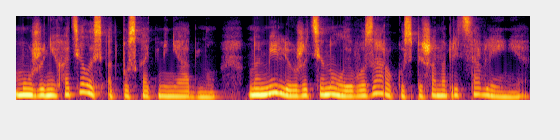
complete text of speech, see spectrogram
Мужу не хотелось отпускать меня одну, но Милли уже тянула его за руку, спеша на представление.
